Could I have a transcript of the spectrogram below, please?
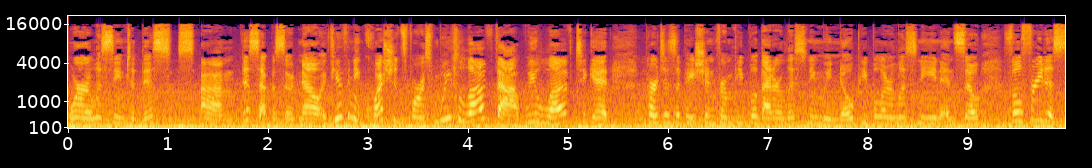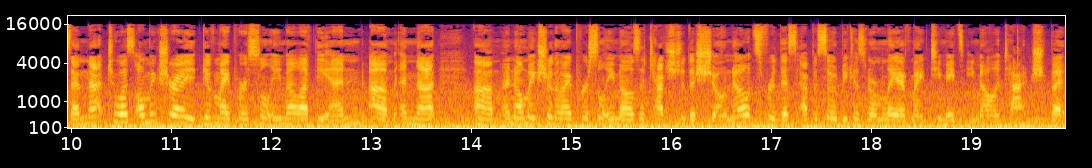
or are listening to this um, this episode now, if you have any questions for us, we love that. We love to get participation from people that are listening. We know people are listening, and so feel free to send that to us. I'll make sure I give my personal email at the end, um, and that um, and I'll make sure that my personal email is attached to the show notes for this episode because normally I have my teammates' email attached. But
